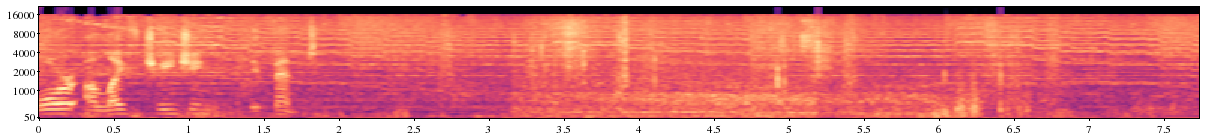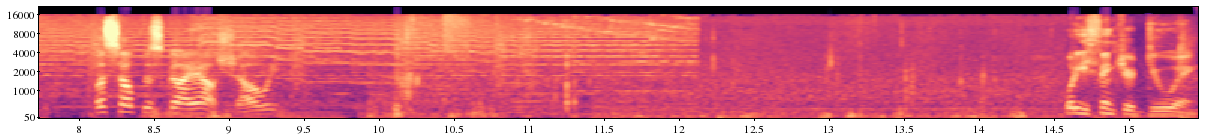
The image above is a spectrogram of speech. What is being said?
or a life changing event. Let's help this guy out, shall we? What do you think you're doing?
